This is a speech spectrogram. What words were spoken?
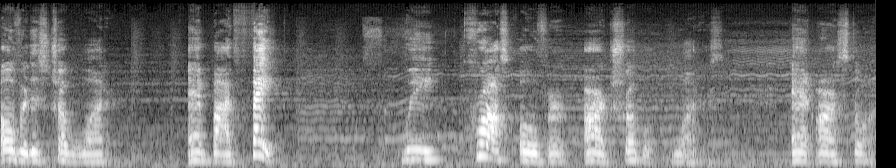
over this troubled water. And by faith, we cross over our troubled waters and our storms.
